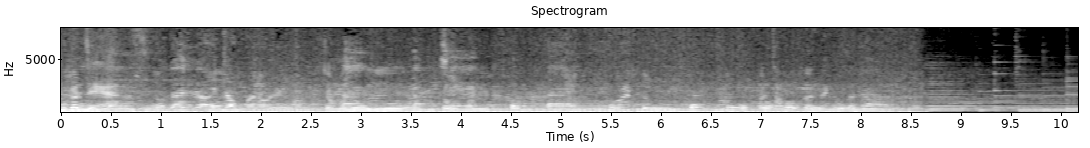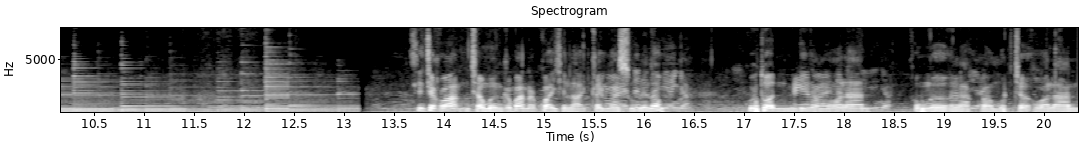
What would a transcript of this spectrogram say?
một cân rẻ. Trong mà rồi thì không còn người ta Phần trăm một cân, anh một cân. Xin chào các bạn, chào mừng các bạn đã quay trở lại kênh Su Vlog. Cuối tuần mình đi ngắm hoa lan. Không ngờ lạc vào một chợ hoa lan.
